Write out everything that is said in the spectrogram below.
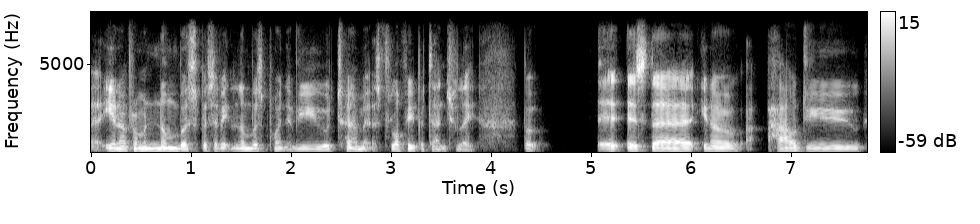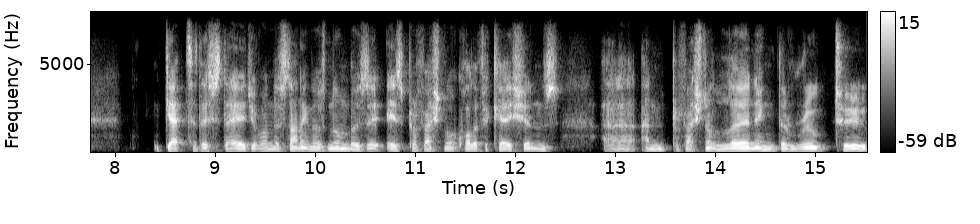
uh, you know, from a number specific numbers point of view, you would term it as fluffy potentially. But is there, you know, how do you get to this stage of understanding those numbers? Is professional qualifications uh, and professional learning the route to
